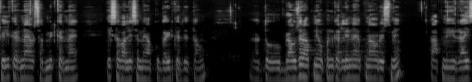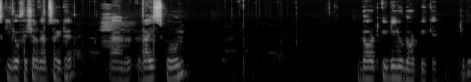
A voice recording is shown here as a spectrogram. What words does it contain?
फिल करना है और सबमिट करना है, इस हवाले से मैं आपको गाइड कर देता हूँ। तो ब्राउज़र आपने ओपन कर लेना है अपना और इसमें आपने राइज की जो ऑफिशियल वेबसाइट है Rise school dot E D U dot P K ठीक है?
